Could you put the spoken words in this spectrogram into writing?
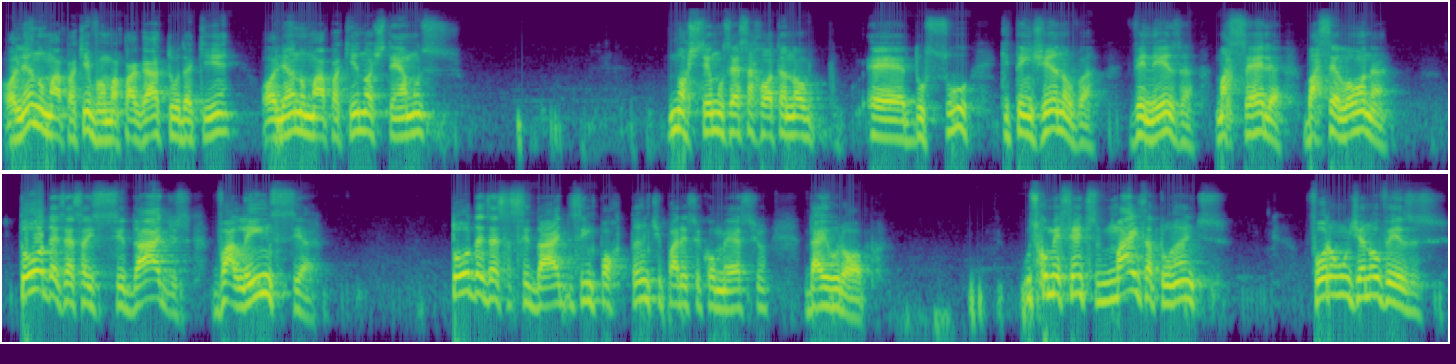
olhando o mapa aqui, vamos apagar tudo aqui. Olhando o mapa aqui, nós temos nós temos essa rota no, é, do sul que tem Gênova, Veneza, Marsella, Barcelona, todas essas cidades, Valência, todas essas cidades importantes para esse comércio da Europa. Os comerciantes mais atuantes foram os genoveses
